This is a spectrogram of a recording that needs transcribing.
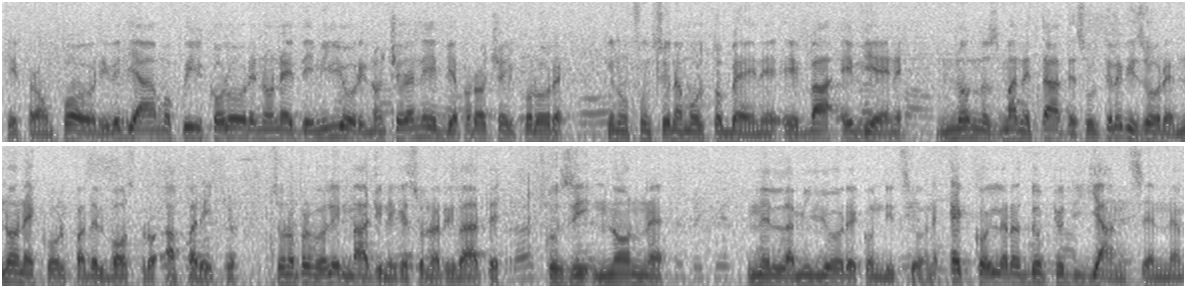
che fra un po' rivediamo, qui il colore non è dei migliori, non c'è la nebbia, però c'è il colore che non funziona molto bene e va e viene, non smanettate sul televisore, non è colpa del vostro apparecchio, sono proprio le immagini che sono arrivate così non nella migliore condizione. Ecco il raddoppio di Janssen,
